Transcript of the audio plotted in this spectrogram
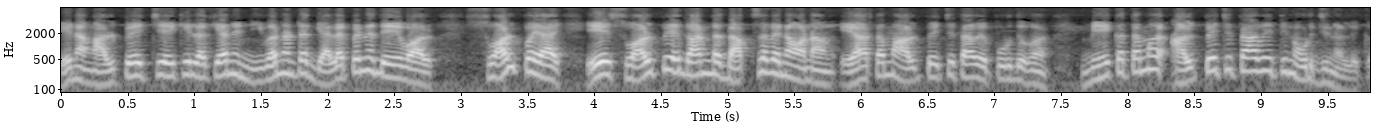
එහෙනම් අල්පේච්ඡය කියලා කියන්නේ නිවනට ගැළපෙන දේවල් ස්වල්පයයි. ඒ ස්වල්පය ගන්න දක්ෂ වෙනවා නම් එයා තමයි අල්පේච්ඡතාවය පුරුදු මේක තමයි අල්පේච්ඡතාවයේ තියෙන ඔරිජිනල් එක.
